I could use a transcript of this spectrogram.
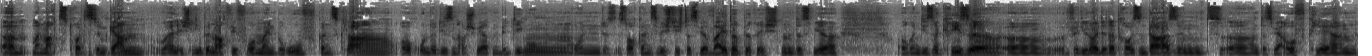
ähm, man macht es trotzdem gern, weil ich liebe nach wie vor meinen Beruf, ganz klar, auch unter diesen erschwerten Bedingungen. Und es ist auch ganz wichtig, dass wir weiter berichten, dass wir auch in dieser Krise äh, für die Leute da draußen da sind, äh, dass wir aufklären,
